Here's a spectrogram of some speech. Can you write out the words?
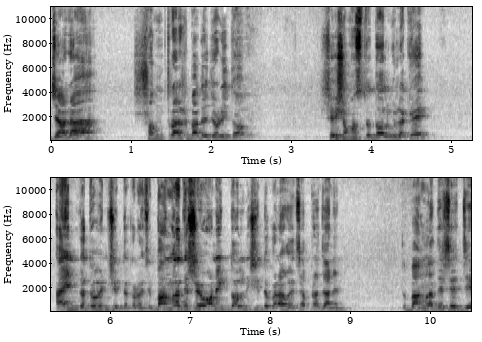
যারা সন্ত্রাসবাদে জড়িত সেই সমস্ত দলগুলোকে আইনগতভাবে নিষিদ্ধ করা হয়েছে। বাংলাদেশেও অনেক দল নিষিদ্ধ করা হয়েছে আপনারা জানেন। তো বাংলাদেশে যে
